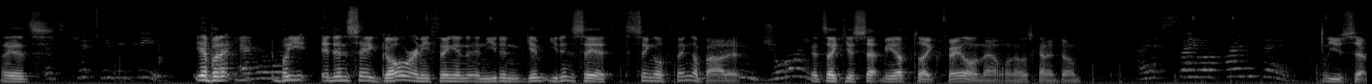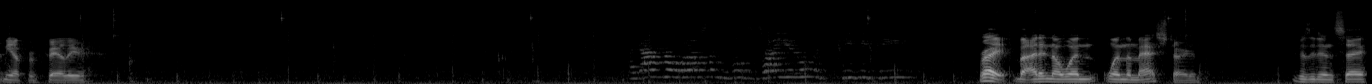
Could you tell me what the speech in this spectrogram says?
Like it's It's Kit PvP. yeah, but Like it, everyone- but you, it didn't say go or anything, and, and you didn't give you didn't say a single thing about it. It's like you set me up to like fail in that one. That was kind of dumb. I didn't set you up. You set me up for failure. Like I don't know what else I'm supposed to tell you. It's PvP. Right, but I didn't know when when the match started because it didn't say.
